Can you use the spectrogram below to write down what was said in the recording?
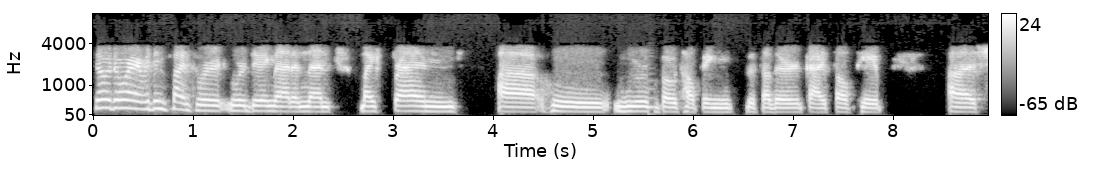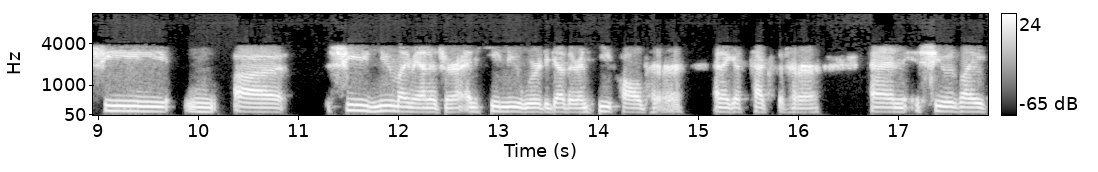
no, don't worry. Everything's fine. So we're, we're doing that. And then my friend, uh, who we were both helping this other guy self tape, uh, she, uh, she knew my manager and he knew we were together and he called her and I guess texted her and she was like,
